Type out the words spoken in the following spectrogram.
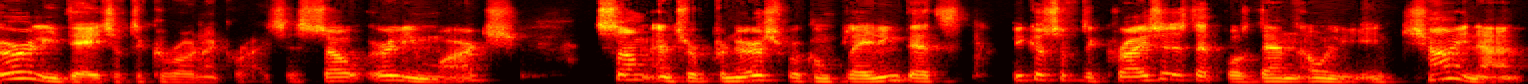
early days of the corona crisis. So early March, some entrepreneurs were complaining that because of the crisis that was then only in China,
